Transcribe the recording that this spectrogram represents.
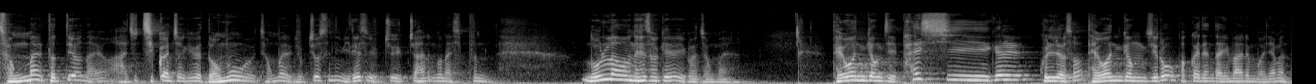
정말 더 뛰어나요. 아주 직관적이고 너무 정말 육조 스님 이래서 육조 육조 하는구나 싶은 놀라운 해석이에요. 이건 정말. 대원경지, 팔식을 굴려서 대원경지로 바꿔야 된다 이 말은 뭐냐면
